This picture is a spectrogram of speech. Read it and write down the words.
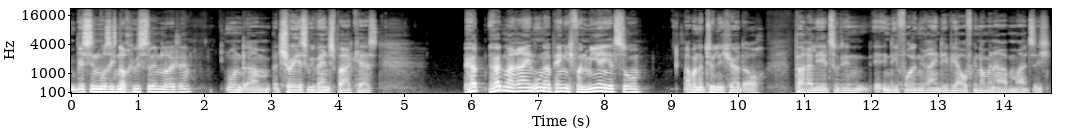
ein bisschen muss ich noch hüsteln, Leute und ähm, Atreus Revenge Podcast. Hört, hört mal rein, unabhängig von mir jetzt so, aber natürlich hört auch parallel zu den in die Folgen rein, die wir aufgenommen haben, als ich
